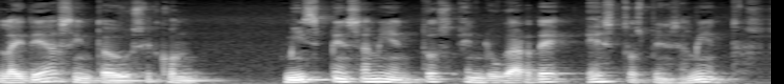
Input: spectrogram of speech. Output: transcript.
la idea se introduce con mis pensamientos en lugar de estos pensamientos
